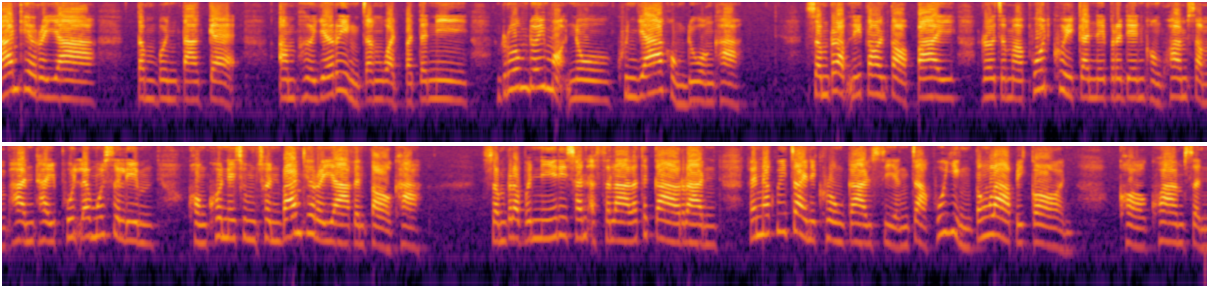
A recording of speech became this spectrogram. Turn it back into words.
บ้านเทรยา ตำบลตาแกะอำเภอยะริ่งจังหวัดปัตตานี ร่วมด้วยเหมาะโน คุณย่าของดวงค่ะสำหรับในตอนต่อไป เราจะมาพูดคุยกันในประเด็นของความสัมพันธ์ไทยพุทธและมุสลิม ของคนในชุมชนบ้านเทรยากันต่อค่ะสำหรับวันนี้ดิฉันอัศรารัตการัน และนักวิจัยในโครงการเสียงจากผู้หญิงต้องลาไปก่อน ขอความสัน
